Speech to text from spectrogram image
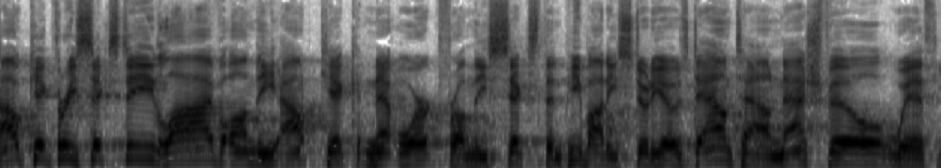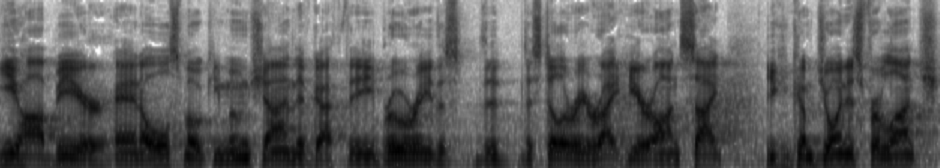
Outkick 360 live on the Outkick Network from the 6th and Peabody Studios, downtown Nashville, with Yeehaw Beer and Ole Smoky Moonshine. They've got the brewery, the, the distillery right here on site. You can come join us for lunch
